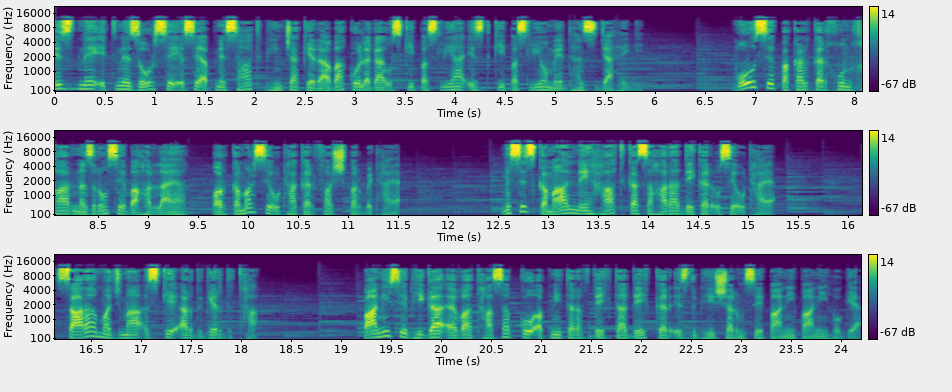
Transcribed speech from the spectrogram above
इज्द ने इतने ज़ोर से इसे अपने साथ भींचा के राबा को लगा उसकी पसलियाँ इज्द की पसलियों में धंस जाएगी वो उसे पकड़कर खूनखार नज़रों से बाहर लाया और कमर से उठाकर फर्श पर बिठाया। मिसेस कमाल ने हाथ का सहारा देकर उसे उठाया। सारा मजमा इसके अर्द गिर्द था। पानी से भीगा एवा था, सबको अपनी तरफ़ देखता देखकर इज्द भी शर्म से पानी पानी हो गया।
